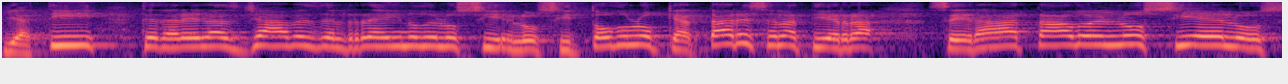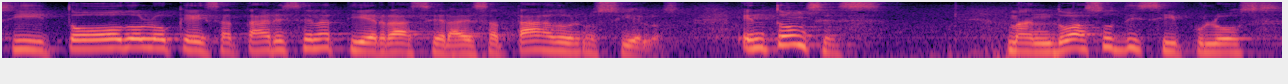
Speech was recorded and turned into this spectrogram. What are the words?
y a ti te daré las llaves del reino de los cielos, y todo lo que atares en la tierra será atado en los cielos, y todo lo que desatares en la tierra será desatado en los cielos. Entonces, mandó a sus discípulos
